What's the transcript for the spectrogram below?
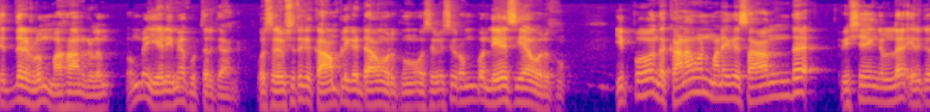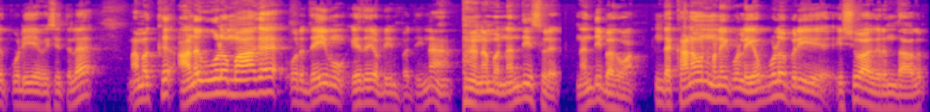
சித்தர்களும் மகான்களும் ரொம்ப எளிமையாக கொடுத்துருக்காங்க. ஒரு சில விஷயத்துக்கு காம்ப்ளிகேட்டாகவும் இருக்கும் ஒரு சில விஷயம் ரொம்ப லேசியாகவும் இருக்கும். இப்போது இந்த கணவன் மனைவி சார்ந்த விஷயங்களில் இருக்கக்கூடிய விஷயத்தில் நமக்கு அனுகூலமாக ஒரு தெய்வம் எது அப்படின்னு பார்த்தீங்கன்னா நம்ம நந்தீஸ்வரர் நந்தி பகவான். இந்த கணவன் மனைக்குள்ள எவ்வளோ பெரிய இஷ்யூவாக இருந்தாலும்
